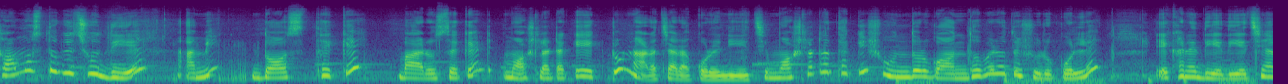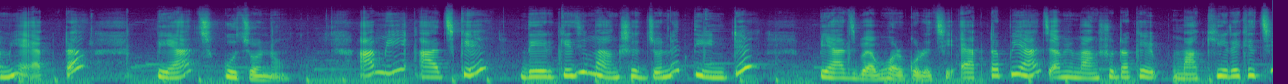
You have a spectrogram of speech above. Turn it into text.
সমস্ত কিছু দিয়ে আমি দশ থেকে বারো সেকেন্ড মশলাটাকে একটু নাড়াচাড়া করে নিয়েছি। মশলাটা থেকে সুন্দর গন্ধ বেরোতে শুরু করলে এখানে দিয়ে দিয়েছি আমি একটা পেঁয়াজ কুচোনো। আমি আজকে দেড় কেজি মাংসের জন্য তিনটে পেঁয়াজ ব্যবহার করেছি। একটা পেঁয়াজ আমি মাংসটাকে মাখিয়ে রেখেছি,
